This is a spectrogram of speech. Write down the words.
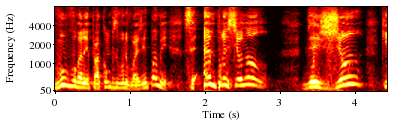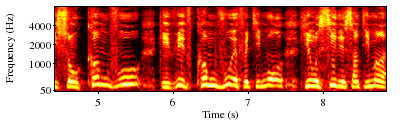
vous vous rendez pas compte parce que vous ne voyagez pas, mais c'est impressionnant des gens qui sont comme vous, qui vivent comme vous, effectivement, qui ont aussi des sentiments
